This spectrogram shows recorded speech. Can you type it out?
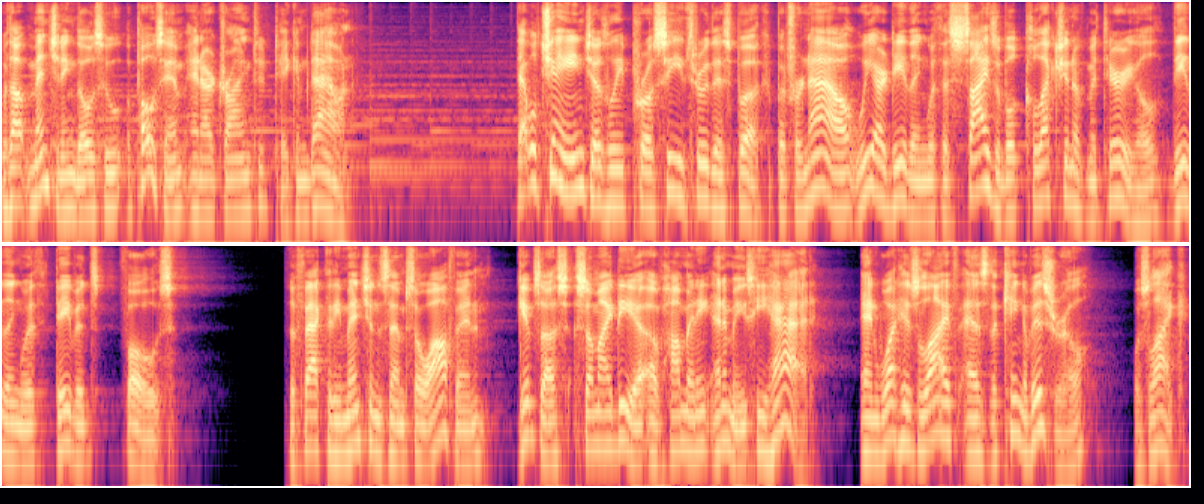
without mentioning those who oppose him and are trying to take him down. That will change as we proceed through this book, but for now, we are dealing with a sizable collection of material dealing with David's foes. The fact that he mentions them so often gives us some idea of how many enemies he had and what his life as the king of Israel was like.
